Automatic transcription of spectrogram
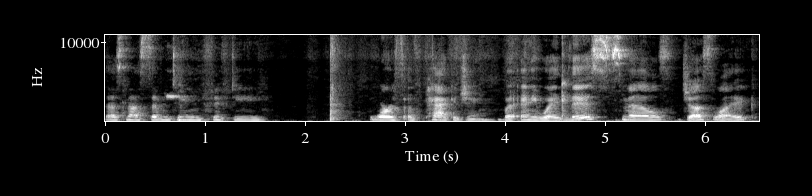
That's not seventeen fifty worth of packaging. But anyway, this smells just like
